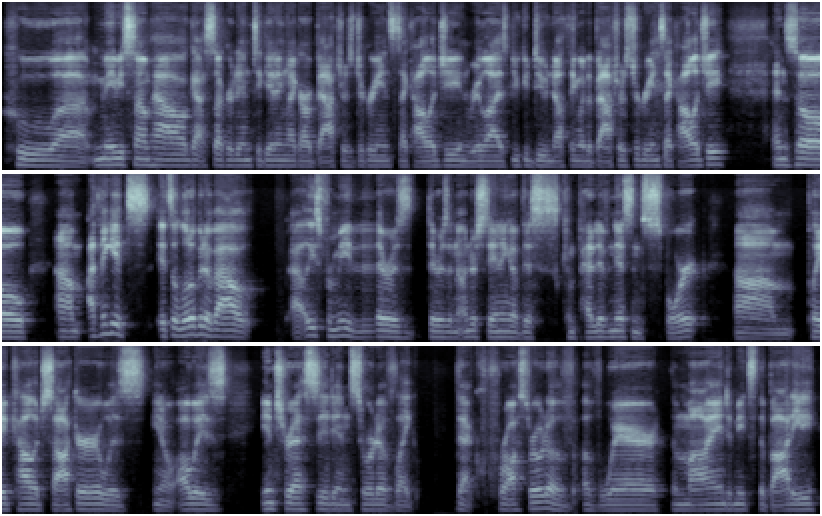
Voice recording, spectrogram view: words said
who uh, maybe somehow got suckered into getting like our bachelor's degree in psychology and realized you could do nothing with a bachelor's degree in psychology. And so um, I think it's it's a little bit about at least for me, there was there was an understanding of this competitiveness in sport. Um, played college soccer, was you know always interested in sort of like that crossroad of of where the mind meets the body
